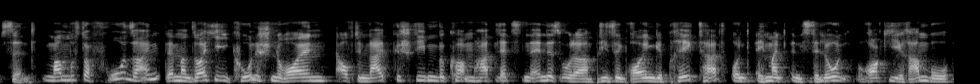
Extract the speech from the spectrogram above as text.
sind. Man muss doch froh sein, wenn man solche ikonischen Rollen auf den Leib geschrieben bekommen hat, letzten Endes, oder diese Rollen geprägt hat. Und ich meine, in Stallone, Rocky, Rambo,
